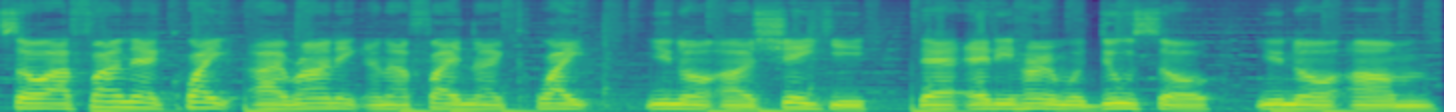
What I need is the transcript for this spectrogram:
So I find that quite ironic, and I find that quite, you know, shaky that Eddie Hearn would do so, you know, um,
